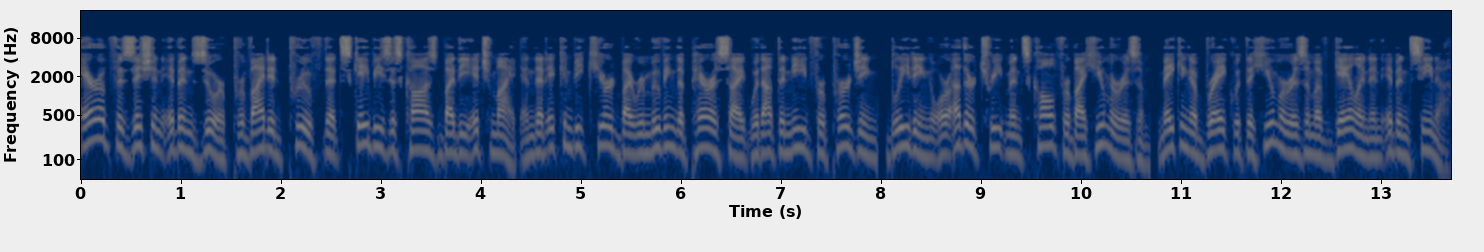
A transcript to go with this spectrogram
Arab physician Ibn Zuhr provided proof that scabies is caused by the itch mite and that it can be cured by removing the parasite without the need for purging, bleeding or other treatments called for by humorism, making a break with the humorism of Galen and Ibn Sina.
